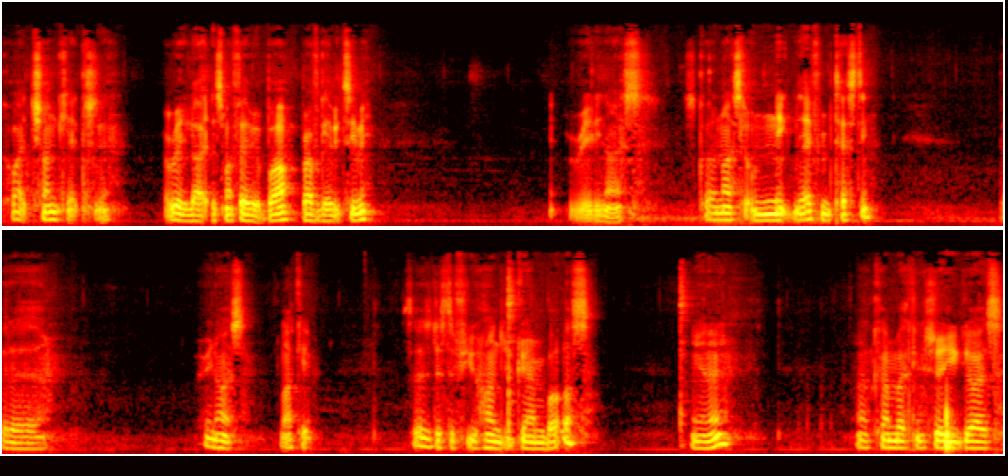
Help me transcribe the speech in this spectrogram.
quite chunky actually. I really like this. My favourite bar. Brother gave it to me. Really nice. It's got a nice little nick there from testing. But uh, very nice. Like it. So there's just a few hundred gram bars you know. I'll come back and show you guys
